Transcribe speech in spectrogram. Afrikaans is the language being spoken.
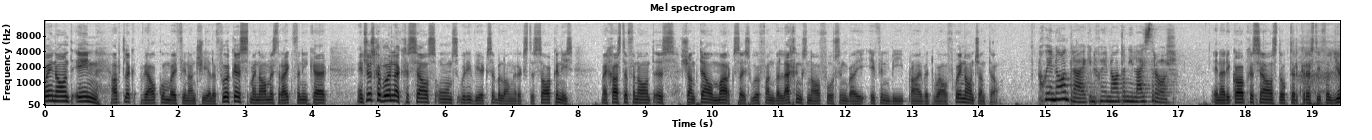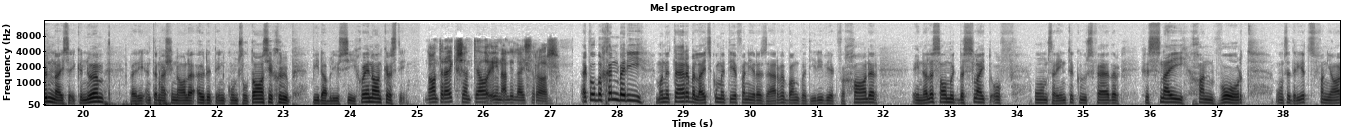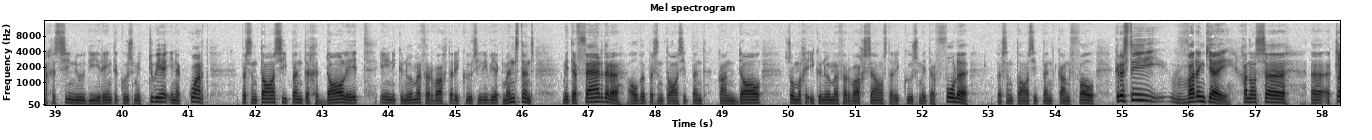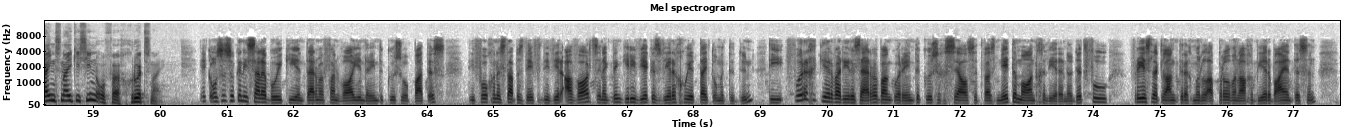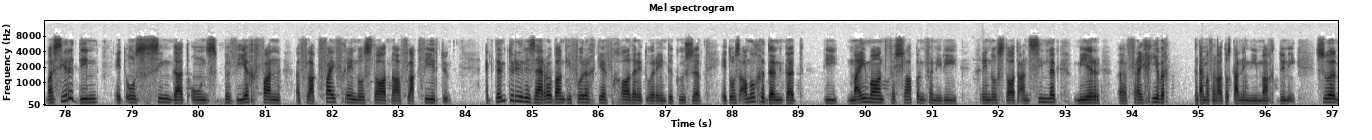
Goeienaand en hartlik welkom by Finansiële Fokus. My naam is Ryk van die Kerk en soos gewoonlik gesels ons oor die week se belangrikste sake nuus. My gaste vanaand is Chantel Mark, sy is hoof van beleggingsnavorsing by FNB Private Wealth. Goeienaand Chantel. Goeienaand Ryk en goeienaand aan die luisteraars. En uit die Kaap gesels Dr. Christie Viljoen, hy's 'n ekonom by die internasionale audit en konsultasiegroep PwC. Goeienaand Christie. Naand Ryk, Chantel en al die luisteraars. Ek wil begin by die monetêre beleidskomitee van die Reserwebank wat hierdie week vergader en hulle sal moet besluit of ons rentekoers verder gesny gaan word. Ons het reeds vanjaar gesien hoe die rentekoers met 2 en 'n kwart persentasiepunte gedaal het en ekonome verwag dat die koers hierdie week minstens met 'n verdere halwe persentasiepunt kan daal. Sommige ekonome verwag selfs dat die koers met 'n volle persentasiepunt kan val. Christie, wat dink jy? Gaan ons 'n uh, 'n uh, klein snytjie sien of 'n uh, groot sny? Kyk, ons is ook in dieselfde bootjie in terme van waar in rentekoerse op pad is. Die volgende stap is definitief weer afwaarts en ek dink hierdie week is weer 'n goeie tyd om dit te doen. Die vorige keer wat die Reserwebank oor rentekoerse gesels het, was net 'n maand gelede. Nou dit voel vreeslik lank terug middel April want daar gebeur baie intussen. Maar sedertdien het ons gesien dat ons beweeg van 'n vlak 5 grendelstaat na 'n vlak 4 toe. Ek dink toe die Reserwebank die vorige keer vergader het oor rentekoerse, het ons almal gedink dat die Mei maand verslapping van hierdie grendelstaat aansienlik meer uh, vrygewig in terme van wat ons kan en nie mag doen nie. So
